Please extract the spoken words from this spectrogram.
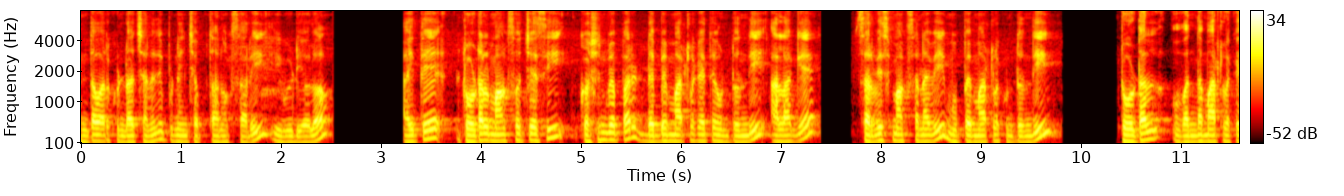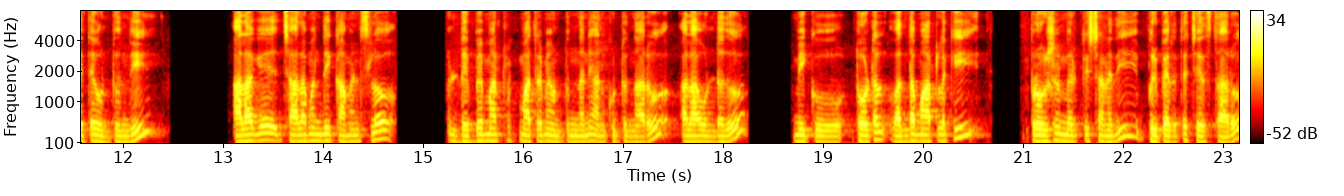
ఎంతవరకు ఉండొచ్చు అనేది ఇప్పుడు నేను చెప్తాను ఒకసారి ఈ వీడియోలో. అయితే టోటల్ మార్క్స్ వచ్చేసి క్వశ్చన్ పేపర్ డెబ్బై మార్కులకు అయితే ఉంటుంది. అలాగే సర్వీస్ మార్క్స్ అనేవి ముప్పై మార్కులకు ఉంటుంది. టోటల్ వంద మార్కులకైతే ఉంటుంది. అలాగే చాలామంది కామెంట్స్లో డెబ్బై మార్కులకు మాత్రమే ఉంటుందని అనుకుంటున్నారు. అలా ఉండదు. మీకు టోటల్ వంద మార్కులకి ప్రొవిజనల్ మెరిట్ లిస్ట్ అనేది ప్రిపేర్ అయితే చేస్తారు.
